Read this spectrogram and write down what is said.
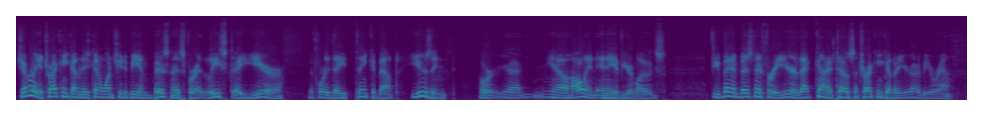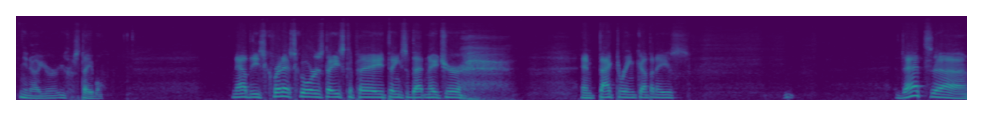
Generally, a trucking company is going to want you to be in business for at least a year before they think about using or, uh, you know, hauling any of your loads. If you've been in business for a year, that kind of tells the trucking company you're going to be around. You know, you're, you're stable. Now, these credit scores, days to pay, things of that nature, and factoring companies, that's, uh,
